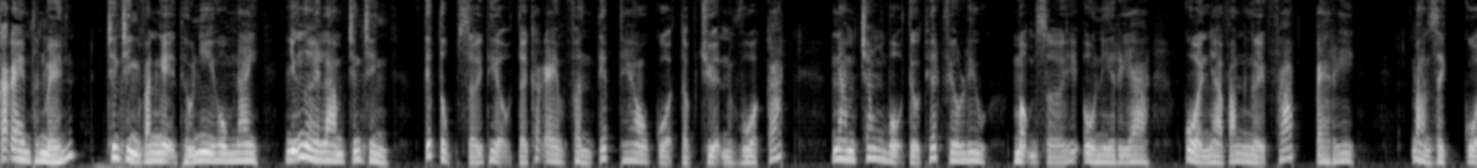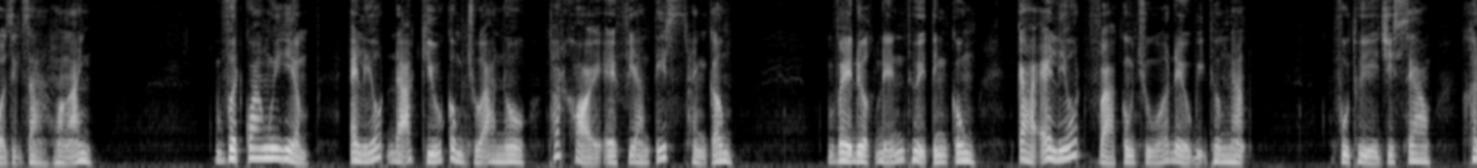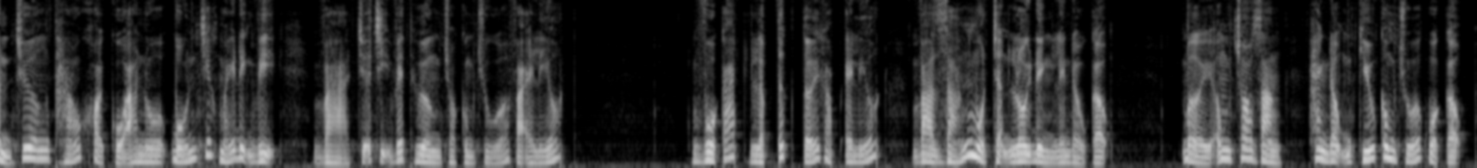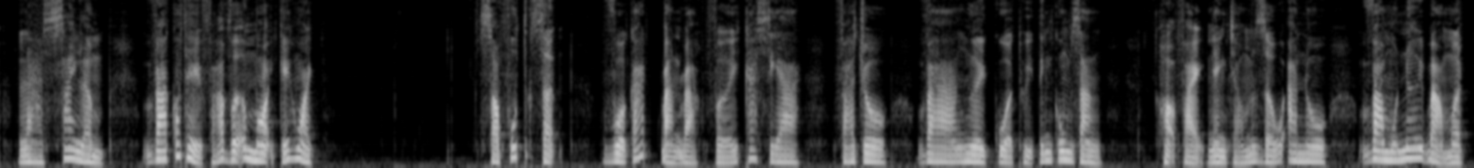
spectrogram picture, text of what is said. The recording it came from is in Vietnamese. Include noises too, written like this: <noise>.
Các em thân mến, chương trình văn nghệ thiếu nhi hôm nay, những người làm chương trình tiếp tục giới thiệu tới các em phần tiếp theo của tập truyện Vua Cát, nằm trong bộ tiểu thuyết phiêu lưu Mộng giới Oniria của nhà văn người Pháp Perry, bản dịch của dịch giả Hoàng Anh. Vượt qua nguy hiểm, Elliot đã cứu công chúa Ano thoát khỏi Ephiantis thành công. Về được đến Thủy Tinh Cung, cả Elliot và công chúa đều bị thương nặng. Phù thủy Giselle khẩn trương tháo khỏi cổ Ano bốn chiếc máy định vị và chữa trị vết thương cho công chúa và Elliot. Vua Cát lập tức tới gặp Elliot và giáng một trận lôi đình lên đầu cậu. Bởi ông cho rằng hành động cứu công chúa của cậu là sai lầm và có thể phá vỡ mọi kế hoạch. Sau phút tức giận, vua Cát bàn bạc với Cassia, Phajo và người của Thủy Tinh Cung rằng họ phải nhanh chóng giấu Ano vào một nơi bảo mật.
